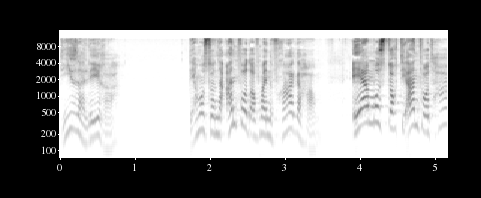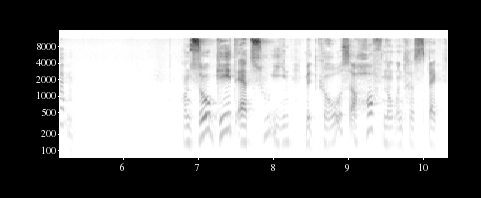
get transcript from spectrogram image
dieser Lehrer, der muss doch eine Antwort auf meine Frage haben. Er muss doch die Antwort haben. Und so geht er zu ihm mit großer Hoffnung und Respekt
